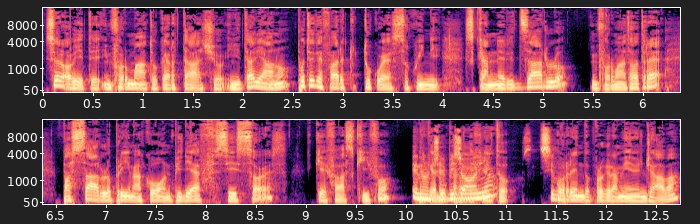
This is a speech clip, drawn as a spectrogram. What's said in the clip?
Se lo avete in formato cartaceo in italiano, potete fare tutto questo, quindi scannerizzarlo, in formato A3, passarlo prima con PDF Scissors, che fa schifo, e non c'è bisogno, si... orrendo programmino in Java,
